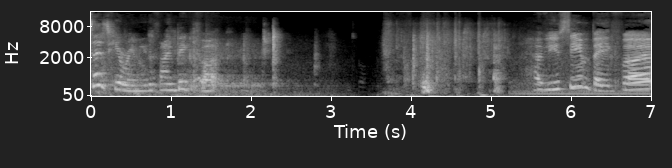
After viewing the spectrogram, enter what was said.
says here we need to find Bigfoot. Have you seen Bigfoot?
